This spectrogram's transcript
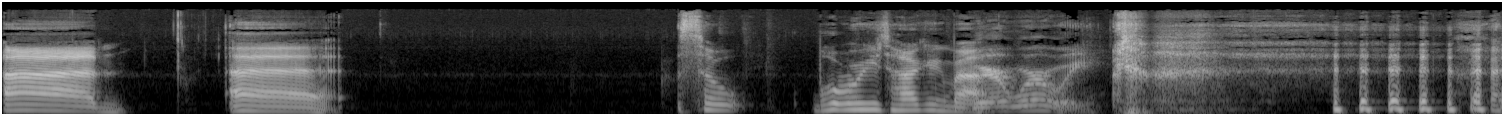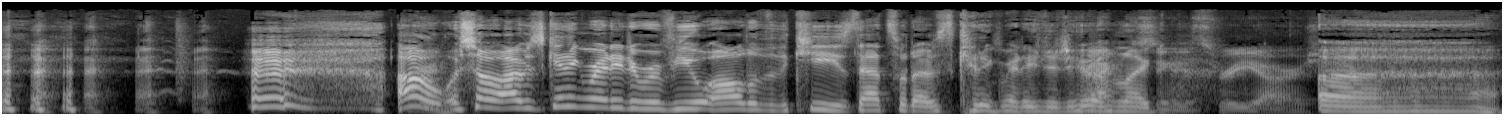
um uh so what were you talking about? Where were we? oh, so I was getting ready to review all of the keys. That's what I was getting ready to do. I'm like, the three R's. uh,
